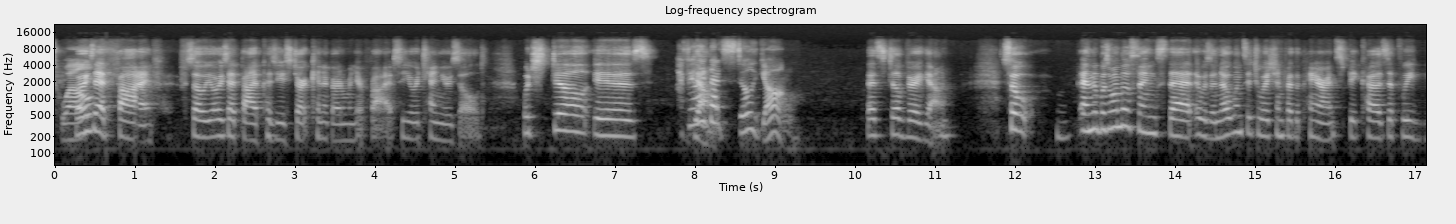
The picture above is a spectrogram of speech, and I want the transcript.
12? Always at five. So you always at five because you start kindergarten when you're five. So you were 10 years old, which still is. I feel young. like that's still young. That's still very young. So and it was one of those things that it was a no-win situation for the parents because if we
